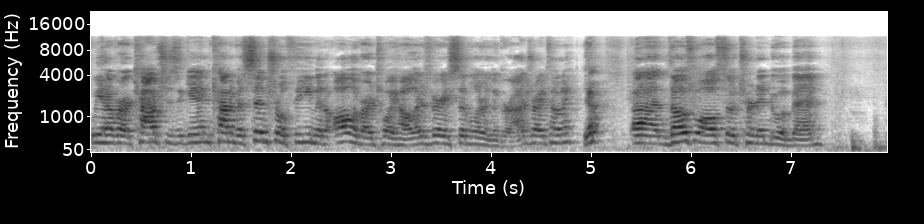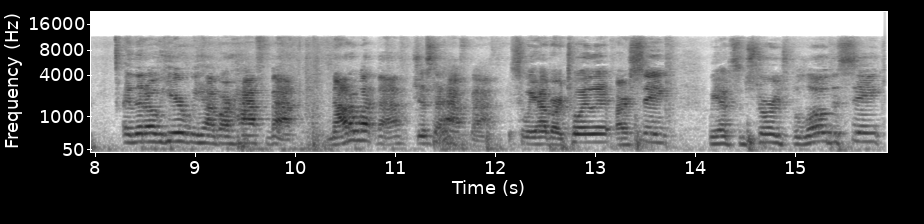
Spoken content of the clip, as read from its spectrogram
We have our couches again, kind of a central theme in all of our toy haulers, very similar in the garage, right, Tony? Yep. Uh, those will also turn into a bed. And then over here we have our half bath. Not a wet bath, just a half bath. So we have our toilet, our sink, we have some storage below the sink.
